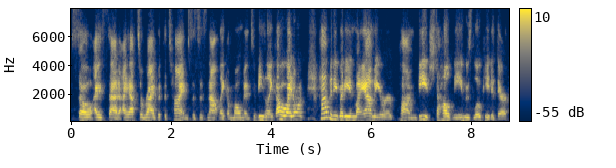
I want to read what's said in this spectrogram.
So I said, I have to ride with the times. This is not like a moment to be like, oh, I don't have anybody in Miami or Palm Beach to help me who's located there.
